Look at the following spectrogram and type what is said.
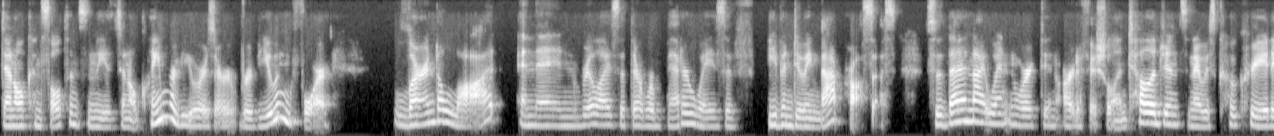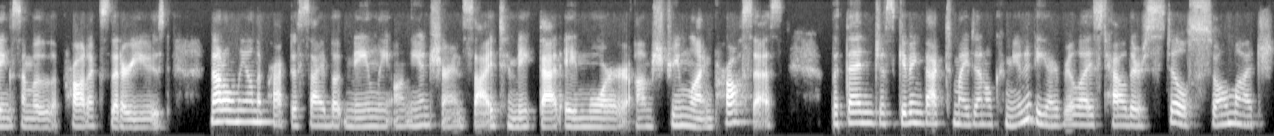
dental consultants and these dental claim reviewers are reviewing for. Learned a lot and then realized that there were better ways of even doing that process. So then I went and worked in artificial intelligence and I was co creating some of the products that are used not only on the practice side, but mainly on the insurance side to make that a more um, streamlined process. But then just giving back to my dental community, I realized how there's still so much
